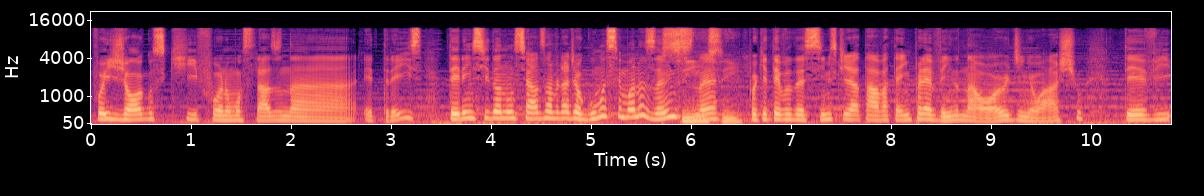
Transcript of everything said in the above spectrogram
foi jogos que foram mostrados na E3 terem sido anunciados, na verdade, algumas semanas antes, sim, né? sim. Porque teve o The Sims que já tava até em pré-venda na Origin, eu acho. Teve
